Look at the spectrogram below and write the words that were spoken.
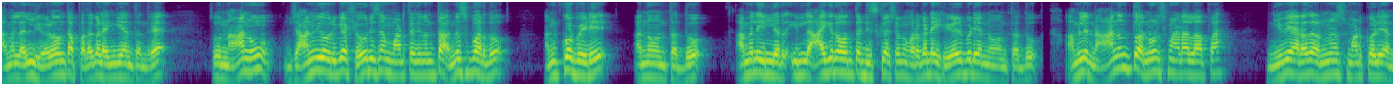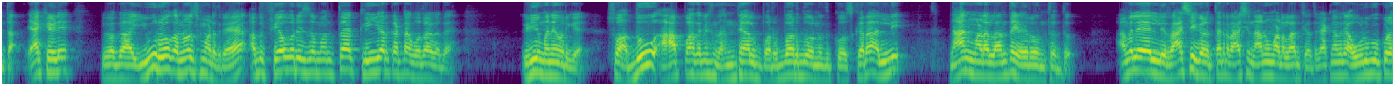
ಆಮೇಲೆ ಅಲ್ಲಿ ಹೇಳುವಂಥ ಪದಗಳು ಹೆಂಗೆ ಅಂತಂದ್ರೆ ಸೊ ನಾನು ಜಾನ್ವಿ ಅವರಿಗೆ ಫೇವರಿಸಮ್ ಮಾಡ್ತಾ ಇದೀನಿ ಅಂತ ಅನ್ನಿಸ್ಬಾರ್ದು, ಅನ್ಕೋಬೇಡಿ ಅನ್ನೋವಂಥದ್ದು. ಆಮೇಲೆ ಇಲ್ಲಿ ಇಲ್ಲಿ ಆಗಿರೋವಂಥ ಡಿಸ್ಕಷನ್ ಹೊರಗಡೆ ಹೇಳ್ಬೇಡಿ ಅನ್ನೋವಂಥದ್ದು. ಆಮೇಲೆ ನಾನಂತೂ ಅನೌನ್ಸ್ ಮಾಡಲ್ಲಪ್ಪ. ನೀವೇ ಯಾರಾದರೂ ಅನೌನ್ಸ್ ಮಾಡ್ಕೊಳ್ಳಿ ಅಂತ. ಯಾಕೆ ಹೇಳಿ? ಇವಾಗ ಇವ್ರು ಹೋಗಿ ಅನೌನ್ಸ್ ಮಾಡಿದ್ರೆ ಅದು ಫೇವರಿಸಮ್ ಅಂತ ಕ್ಲಿಯರ್ ಕಟ್ ಆಗಿ ಗೊತ್ತಾಗದೆ ಇಡೀ ಮನೆಯವ್ರಿಗೆ. ಸೊ ಅದು ಆಪಾದನೆ ನನ್ನ ಅಲ್ಲಿ ಬರಬಾರ್ದು ಅನ್ನೋದಕ್ಕೋಸ್ಕರ ಅಲ್ಲಿ ನಾನು ಮಾಡಲ್ಲ ಅಂತ ಹೇಳಿರುವಂಥದ್ದು. ಆಮೇಲೆ ಅಲ್ಲಿ ರಾಶಿ ಹೇಳ್ತಾರೆ, ರಾಶಿ ನಾನು ಮಾಡಲ್ಲ ಅಂತ ಹೇಳ್ತಾರೆ. ಯಾಕಂದ್ರೆ ಅವ್ರಿಗೂ ಕೂಡ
